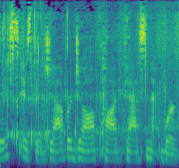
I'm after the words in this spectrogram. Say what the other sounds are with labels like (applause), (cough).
This is the Jabberjaw Podcast Network.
